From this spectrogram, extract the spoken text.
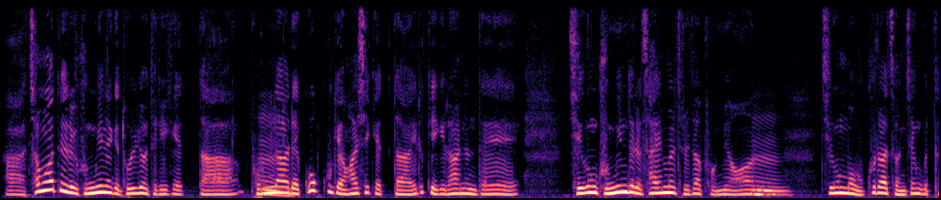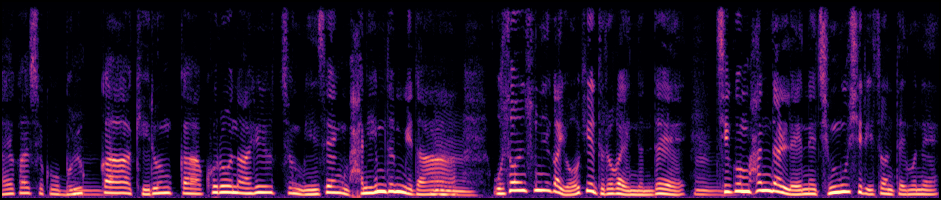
아, 청와대를 국민에게 돌려드리겠다. 봄날에 음. 꽃 구경하시겠다. 이렇게 얘기를 하는데 지금 국민들의 삶을 들여다보면 음. 지금 뭐 우크라 전쟁부터 해가지고 물가, 음. 기름가, 코로나 휴증, 민생 많이 힘듭니다. 음. 우선 순위가 여기에 들어가 있는데 음. 지금 한 달 내내 집무실 이전 때문에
